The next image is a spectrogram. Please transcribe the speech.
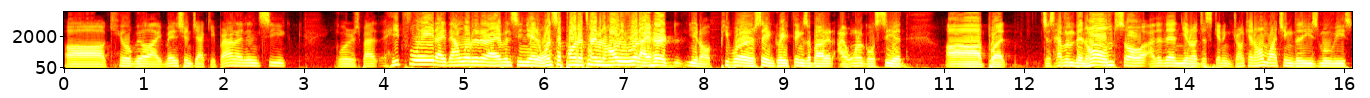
uh, Kill Bill. I mentioned Jackie Brown. I didn't see. Glorious Bad Hateful Eight. I downloaded it. I haven't seen yet. Once Upon a Time in Hollywood. I heard you know people are saying great things about it. I want to go see it, uh, but just haven't been home. So other than you know just getting drunk at home watching these movies.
